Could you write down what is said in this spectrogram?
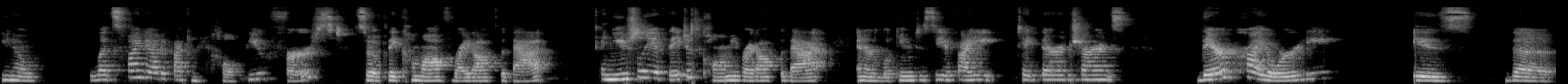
you know, let's find out if I can help you first. So if they come off right off the bat, and usually if they just call me right off the bat and are looking to see if I take their insurance, their priority is the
